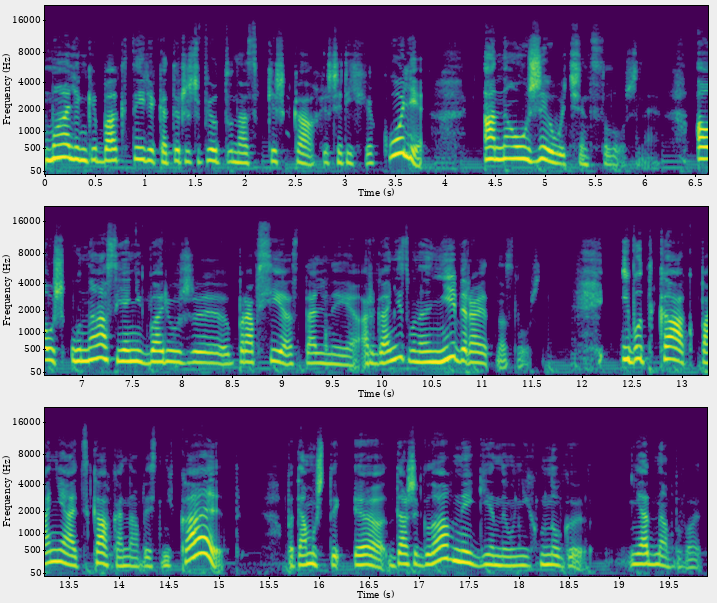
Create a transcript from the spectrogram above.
маленькой бактерии, которая живет у нас в кишках, Эшерихия коли, она уже очень сложная. А уж у нас, я не говорю уже про все остальные организмы, она невероятно сложная. И вот как понять, как она возникает, потому что э, даже главные гены у них много, не одна бывает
